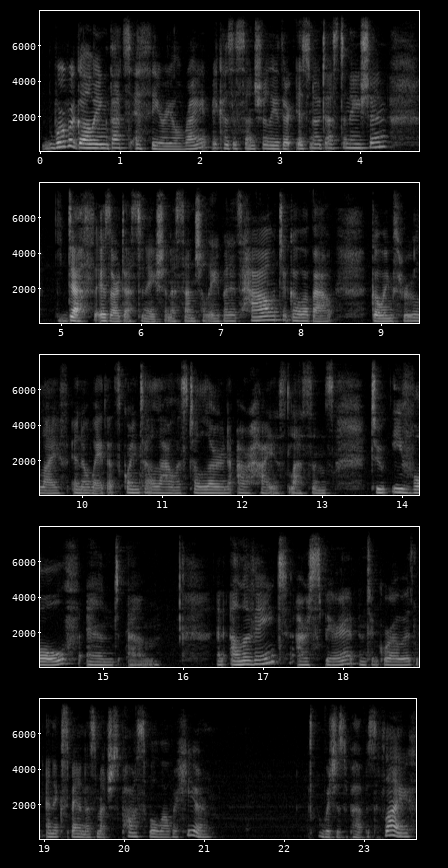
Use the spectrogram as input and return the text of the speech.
where we're going, that's ethereal, right? Because essentially there is no destination. Death is our destination, essentially, but it's how to go about going through life in a way that's going to allow us to learn our highest lessons, to evolve and um, and elevate our spirit and to grow and expand as much as possible while we're here, which is the purpose of life.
